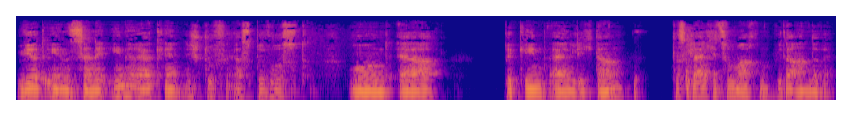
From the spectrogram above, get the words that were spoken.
wird ihm seine innere Erkenntnisstufe erst bewusst. Und er beginnt eigentlich dann das Gleiche zu machen wie der andere.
